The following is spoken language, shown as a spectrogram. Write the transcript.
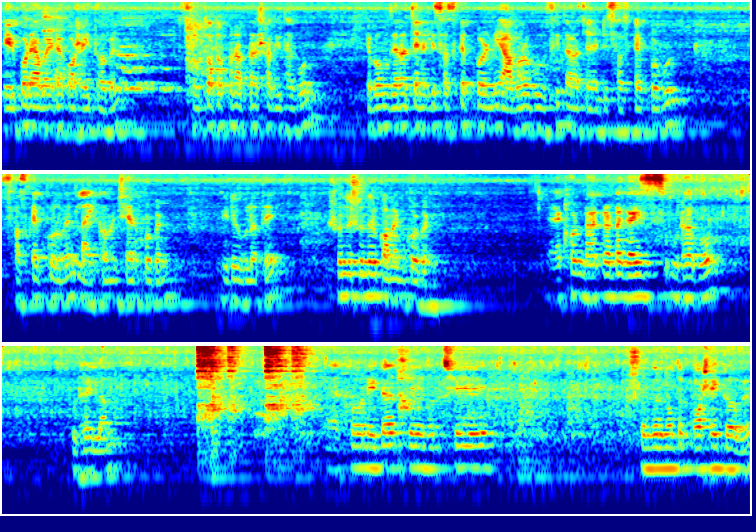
এরপরে আবার এটা কষাইতে হবে। সো ততক্ষণ আপনার সাথে থাকুন। এবং যারা চ্যানেলটি সাবস্ক্রাইব করেনি আবারও বলছি, তারা চ্যানেলটি সাবস্ক্রাইব করুন সাবস্ক্রাইব করবেন, লাইক, কমেন্ট শেয়ার করবেন ভিডিওগুলোতে। সুন্দর সুন্দর কমেন্ট করবেন। এখন ঢাকনাটা গাইজ উঠাবো। উঠাইলাম। এখন এটাতে হচ্ছে সুন্দর মতো কষাইতে হবে।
